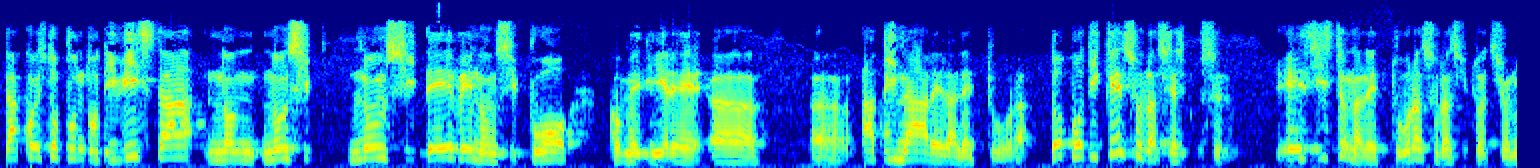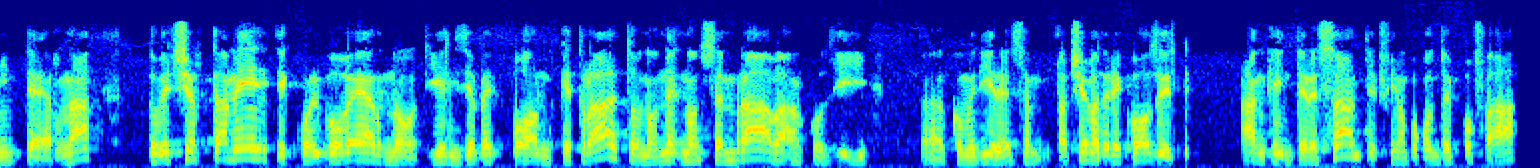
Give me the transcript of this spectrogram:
da questo punto di vista non, non, si, non si, deve, non si può, come dire, uh, uh, abbinare la lettura. Dopodiché sulla, esiste una lettura sulla situazione interna dove certamente quel governo di Elisabeth Born, che tra l'altro non, è, non sembrava così eh, come dire, faceva delle cose anche interessanti fino a poco tempo fa,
